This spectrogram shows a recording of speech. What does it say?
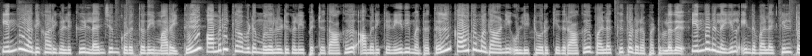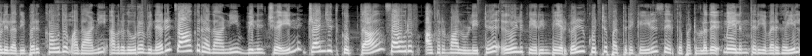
இந்திய அதிகாரிகளுக்கு லஞ்சம் கொடுத்ததை மறைத்து அமெரிக்காவிடம் முதலீடுகளை பெற்றதாக அமெரிக்க நீதிமன்றத்தில் கௌதம் அதானி உள்ளிட்டோருக்கு எதிராக வழக்கு தொடரப்பட்டுள்ளது. இந்த நிலையில் இந்த வழக்கில் தொழிலதிபர் கௌதம் அதானி அவரது உறவினர் சாகர் அதானி வினித் ஜெயின் ரஞ்சித் குப்தா சௌரவ் அகர்வால் உள்ளிட்ட ஏழு பேரின் பெயர்கள் குற்றப்பத்திரிகையில் சேர்க்கப்பட்டுள்ளது. மேலும் தெரிய வருகையில்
